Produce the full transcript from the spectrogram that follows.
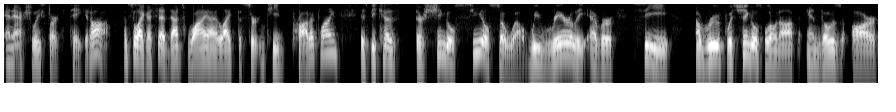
and actually start to take it off. And so like I said, that's why I like the CertainTeed product line is because their shingles seal so well. We rarely ever see a roof with shingles blown off and those are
